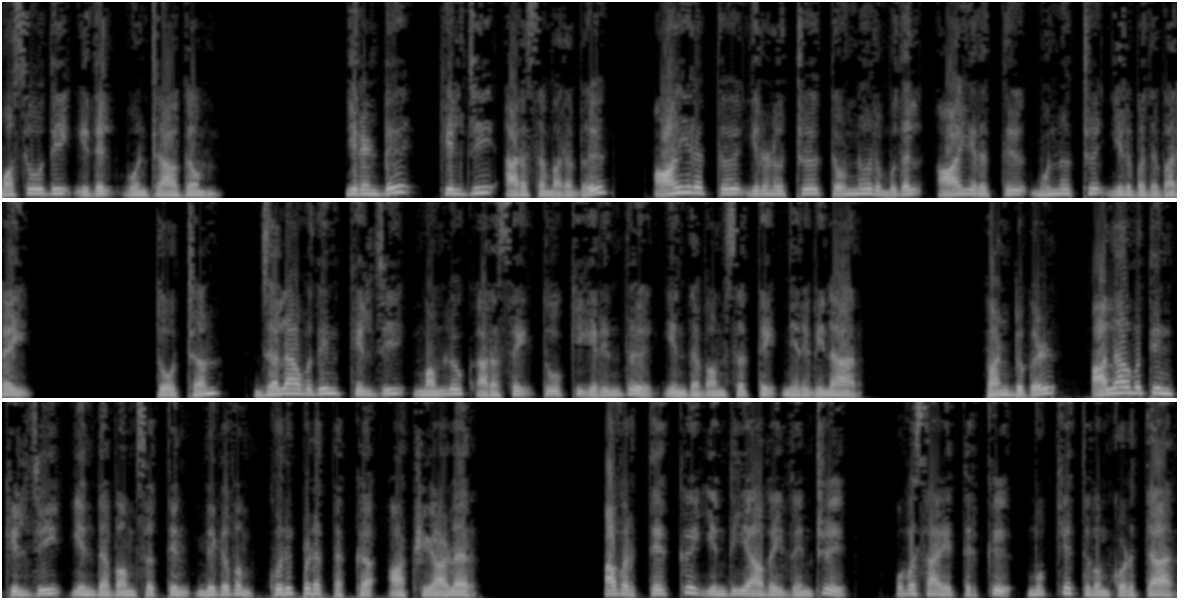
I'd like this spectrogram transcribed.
மசூதி இதில் ஒன்றாகும். இரண்டு கில்ஜி அரச மரபு ஆயிரத்து இருநூற்று தொன்னூறு முதல் ஆயிரத்து முன்னூற்று இருபது வரை. தோற்றம் ஜலாவுதீன் கில்ஜி மம்லூக் அரசை தூக்கி எறிந்து இந்த வம்சத்தை நிறுவினார். பண்புகள் அலாவுதீன் கில்ஜி இந்த வம்சத்தின் மிகவும் குறிப்பிடத்தக்க ஆட்சியாளர். அவர் தெற்கு இந்தியாவை வென்று விவசாயத்திற்கு முக்கியத்துவம் கொடுத்தார்.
